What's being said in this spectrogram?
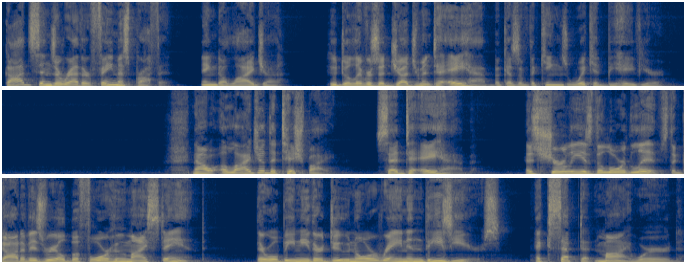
God sends a rather famous prophet named Elijah, who delivers a judgment to Ahab because of the king's wicked behavior. Now, Elijah the Tishbite said to Ahab, As surely as the Lord lives, the God of Israel before whom I stand, there will be neither dew nor rain in these years, except at my word.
